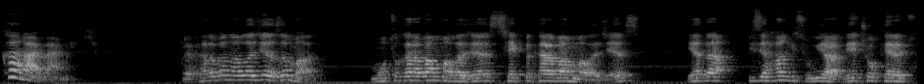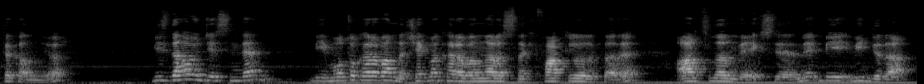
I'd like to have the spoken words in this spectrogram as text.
karar vermek. Karavan alacağız ama motokaravan mı alacağız, çekme karavan mı alacağız? Ya da bize hangisi uyar diye çok tereddütte kalınıyor. Biz daha öncesinden bir motokaravanla çekme karavanın arasındaki farklılıkları, artılarını ve eksilerini bir videoda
